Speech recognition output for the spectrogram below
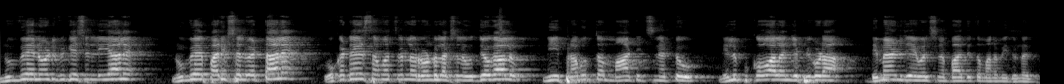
నువ్వే నోటిఫికేషన్లు ఇవ్వాలి నువ్వే పరీక్షలు పెట్టాలి ఒకటే సంవత్సరంలో రెండు లక్షల ఉద్యోగాలు నీ ప్రభుత్వం మాటిచ్చినట్టు నిలుపుకోవాలని చెప్పి కూడా డిమాండ్ చేయవలసిన బాధ్యత మన మీద ఉన్నది.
